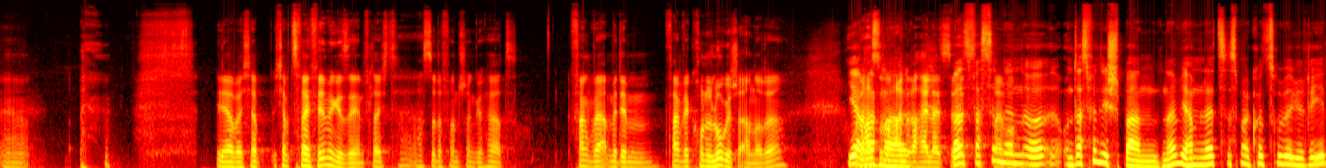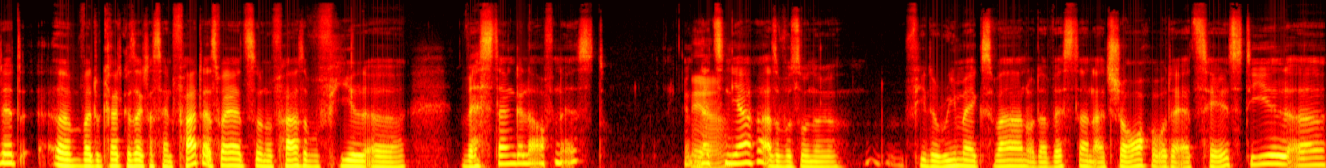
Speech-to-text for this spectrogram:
Ja. Ja, aber ich habe ich hab zwei Filme gesehen. Vielleicht hast du davon schon gehört. Fangen wir mit dem, fangen wir chronologisch an, oder? Ja, oder hast du noch mal. andere Highlights Was, was sind denn, äh, und das finde ich spannend, ne? Wir haben letztes Mal kurz drüber geredet, äh, weil du gerade gesagt hast, dein Vater, es war ja jetzt so eine Phase, wo viel äh, Western gelaufen ist in den Ja. letzten Jahren, also wo so eine viele Remakes waren oder Western als Genre oder Erzählstil äh,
